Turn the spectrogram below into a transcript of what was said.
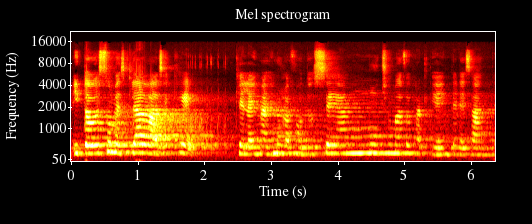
Y todo esto mezclado hace que, que la imagen o la foto sea mucho más atractiva e interesante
